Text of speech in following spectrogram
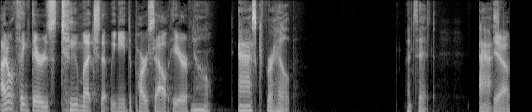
I don't think there's too much that we need to parse out here. No. Ask for help. That's it. Ask. Yeah.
